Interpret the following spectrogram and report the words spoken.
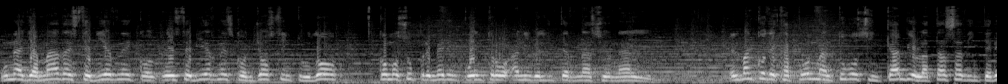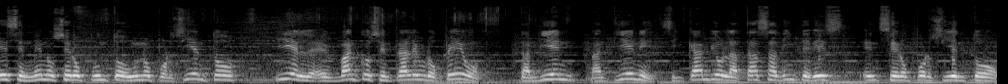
una llamada este viernes, con, este viernes con Justin Trudeau como su primer encuentro a nivel internacional. El Banco de Japón mantuvo sin cambio la tasa de interés en menos 0.1% y el Banco Central Europeo también mantiene sin cambio la tasa de interés en 0%.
